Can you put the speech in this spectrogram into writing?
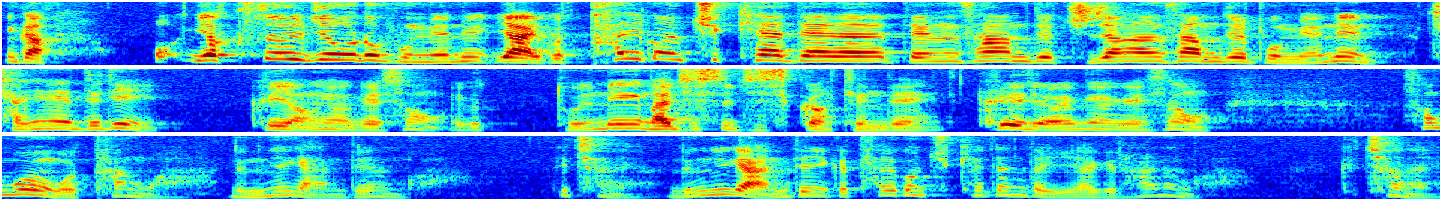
그러니까 어, 역설적으로 보면은 야 이거 탈건축해야 되는 사람들 주장하는 사람들 보면은 자기네들이 그 영역에서 이거 돌멩이 맞을 수도 있을 것 같은데 그 영역에서 성공을 못한 거야. 능력이 안 되는 거야 그렇잖아요. 능력이 안 되니까 탈건축해야 된다 이야기를 하는 거야. 그렇잖아요.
